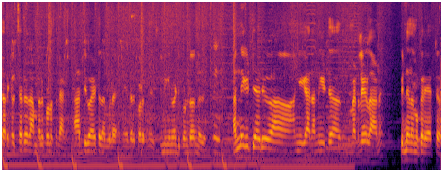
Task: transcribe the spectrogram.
ചരക്കൽച്ചറ ഒരു അമ്പലക്കുളത്തിലാണ് ആദ്യമായിട്ട് നമ്മുടെ നേതൃക്കുളത്തിന് സ്വിമ്മിങ്ങിന് വേണ്ടി കൊണ്ടുവന്നത്. അന്ന് കിട്ടിയ ഒരു അംഗീകാരം അന്ന് കിട്ടിയ മെഡലുകളാണ് പിന്നെ നമുക്കൊരു ഏറ്റവും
